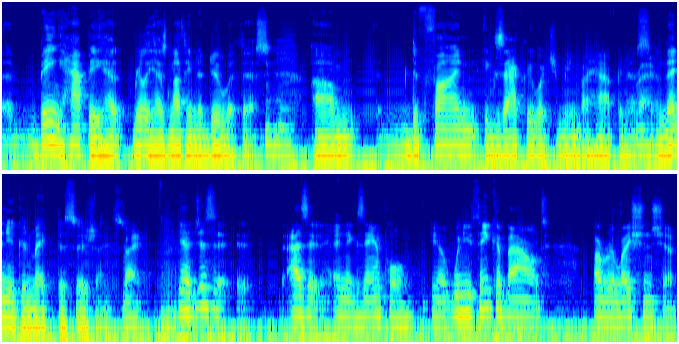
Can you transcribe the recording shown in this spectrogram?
uh, being happy has, really has nothing to do with this. Mhm. Um, define exactly what you mean by happiness, Right. and then you can make decisions. Right. Yeah. Just uh, as a, an example, you know, when you think about a relationship,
